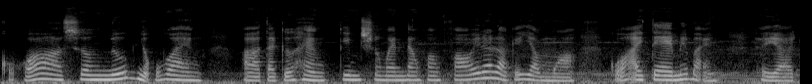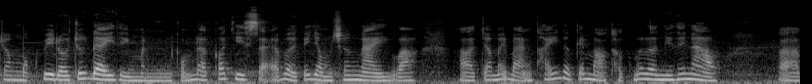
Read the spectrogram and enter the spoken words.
của sơn nước nhũ vàng à, tại cửa hàng Kim Sơn Ban đang phân phối. Đó là cái dòng à, của ITM mấy bạn. Thì à, trong một video trước đây thì mình cũng đã có chia sẻ về cái dòng sơn này và à, cho mấy bạn thấy được cái màu thực nó lên như thế nào. À,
